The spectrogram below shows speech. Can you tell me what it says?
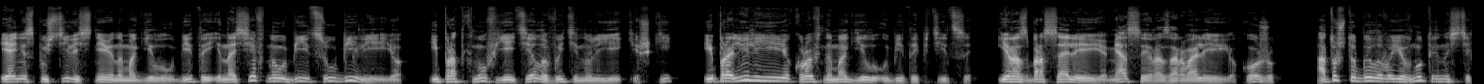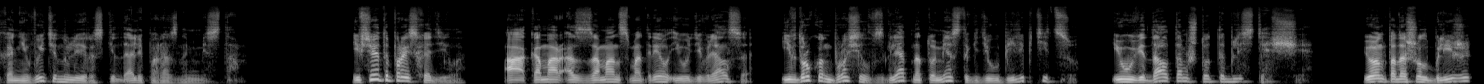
И они спустились с нею на могилу убитой, и, насев на убийцу, убили ее, и, проткнув ей тело, вытянули ей кишки, и пролили ее кровь на могилу убитой птицы, и разбросали ее мясо, и разорвали ее кожу, а то, что было в ее внутренностях, они вытянули и раскидали по разным местам. И все это происходило. А Камар Аззаман смотрел и удивлялся, и вдруг он бросил взгляд на то место, где убили птицу, и увидал там что-то блестящее. И он подошел ближе,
